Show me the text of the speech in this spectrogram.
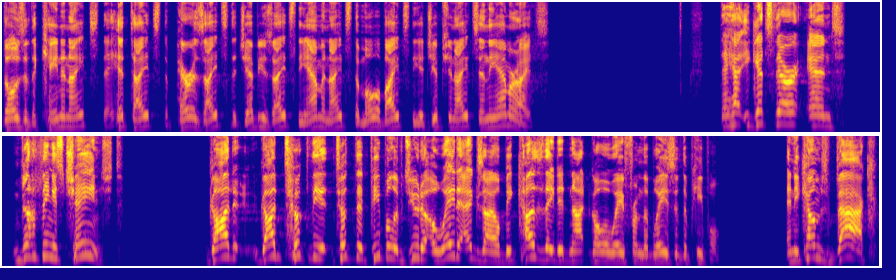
Those of the Canaanites, the Hittites, the Perizzites, the Jebusites, the Ammonites, the Moabites, the Egyptianites, and the Amorites. They ha- he gets there and nothing has changed. God, God took, the, took the people of Judah away to exile because they did not go away from the ways of the people. And he comes back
